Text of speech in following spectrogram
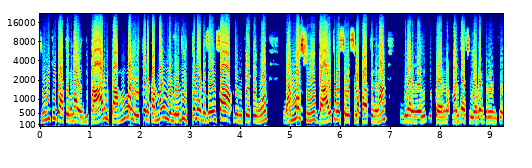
ஜிமிக்கி பாத்தீங்கன்னா இங்க பாருங்க கம்மல் இத்தனை கம்மல் நீங்க வந்து இத்தனை டிசைன்ஸா அப்படின்னு கேட்டீங்க. நம்ம ஸ்ரீ காயத்ரி சில்ஸ்ல பாத்தீங்கன்னா இங்க பாருங்க இப்ப வந்தாச்சு எவர் கிரீனுக்கு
